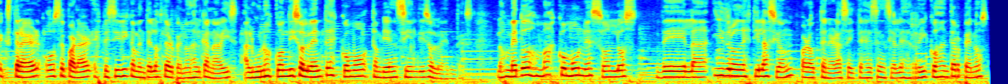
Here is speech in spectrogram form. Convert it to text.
extraer o separar específicamente los terpenos del cannabis, algunos con disolventes como también sin disolventes. Los métodos más comunes son los de la hidrodestilación para obtener aceites esenciales ricos en terpenos.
